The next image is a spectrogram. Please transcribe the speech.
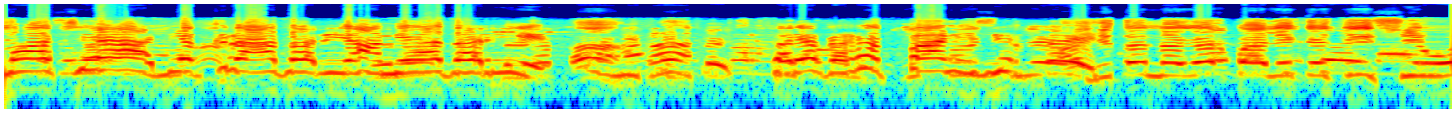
माश्या लेकर आजारी आम्ही आजारी. हा. खऱ्या घरात पाणी शिरतंय. इथं नगरपालिकेची शिवो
